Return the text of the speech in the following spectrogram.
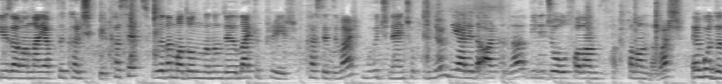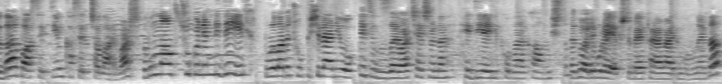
bir zamanlar yaptığı karışık bir kaset. Burada da Madonna'nın Like a Prayer kaseti var. Bu üçünü en çok dinliyorum. Diğerleri de arkada. Billy Joel falan falan da var. Ve burada da bahsettiğim kaset çalar var. Bunun altı çok önemli değil. Buralarda çok bir şeyler yok. Yıldızları var. Çeşmeden hediyelik olarak almıştım. Böyle buraya yapıştırmaya karar verdim bunları da.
